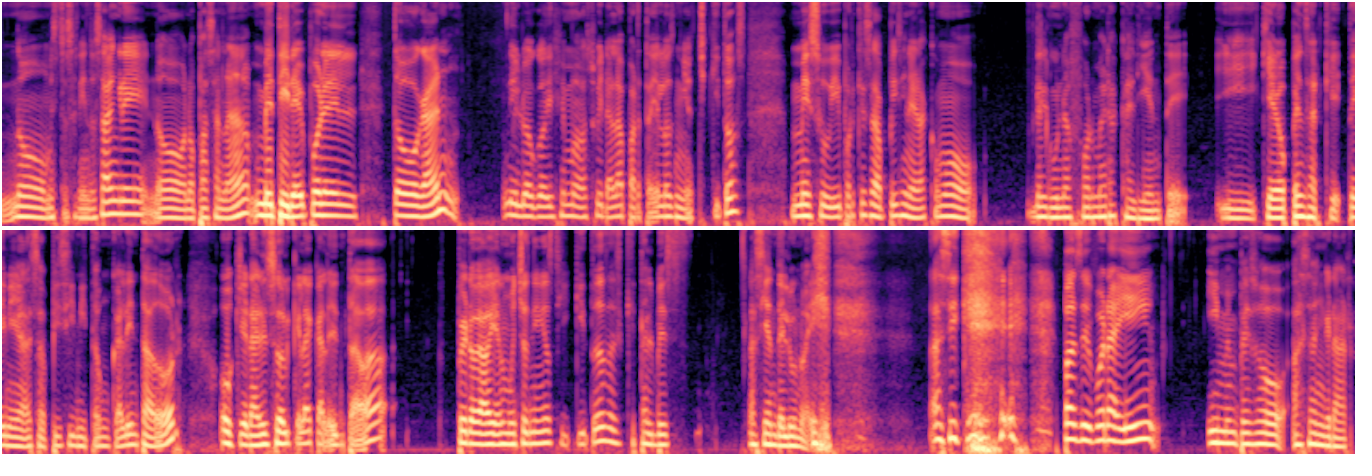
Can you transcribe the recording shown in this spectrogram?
no me está saliendo sangre, no, no pasa nada. Me tiré por el tobogán y luego dije, me voy a subir a la parte de los niños chiquitos. Me subí porque esa piscina era como, de alguna forma era caliente y quiero pensar que tenía esa piscinita un calentador o que era el sol que la calentaba. Pero habían muchos niños chiquitos, así que tal vez hacían del uno ahí. Así que pasé por ahí y me empezó a sangrar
